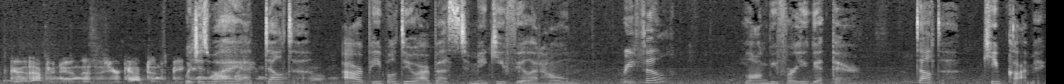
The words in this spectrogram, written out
Good afternoon, this is your captain speaking. Which is why at Delta, our people do our best to make you feel at home. Refill? Long before you get there. Delta, keep climbing.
